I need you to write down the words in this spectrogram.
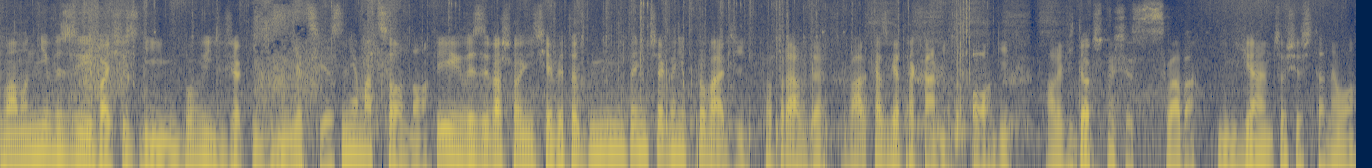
Mamon, nie wyzywaj się z nimi, bo widzisz jaki gnujec jest. Nie ma co no. Ty ich wyzywasz, oni ciebie, to do niczego nie prowadzi. Naprawdę. Walka z wiatrakami. O, git. Ale widoczność jest słaba. Nie widziałem, co się stanęło.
